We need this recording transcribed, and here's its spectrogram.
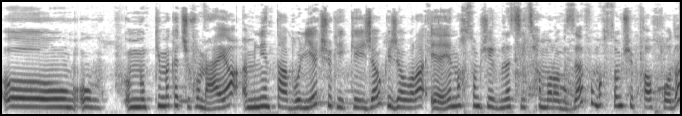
و كما كتشوفوا معايا منين طابوا ليا شو كيجاو كيجاو رائعين. ما خصهمش البنات يتحمروا بزاف وما خصهمش يبقاو خضر.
